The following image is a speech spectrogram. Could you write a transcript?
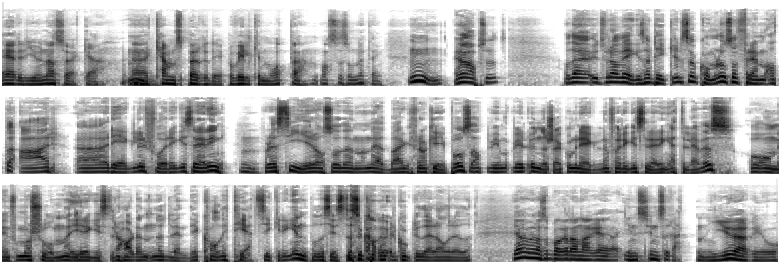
er det de undersøker? Eh, hvem spør de? På hvilken måte? Masse sånne ting. Mm, ja, absolutt. Og det, Ut fra VGs artikkel så kommer det også frem at det er eh, regler for registrering. Mm. For det sier også denne Nedberg fra Kripos at vi vil undersøke om reglene for registrering etterleves, og om informasjonene i registeret har den nødvendige kvalitetssikringen. På det siste så kan vi vel konkludere allerede. Ja, men altså bare den her eh, innsynsretten gjør jo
